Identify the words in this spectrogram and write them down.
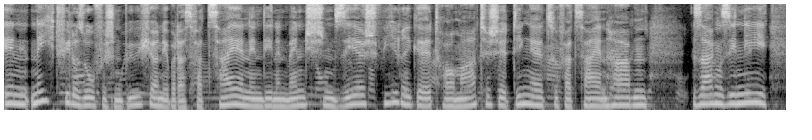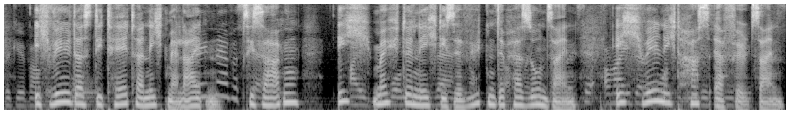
In nicht philosophischen Büchern über das Verzeihen, in denen Menschen sehr schwierige, traumatische Dinge zu verzeihen haben, sagen sie nie, ich will, dass die Täter nicht mehr leiden. Sie sagen, ich möchte nicht diese wütende Person sein. Ich will nicht hasserfüllt sein.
